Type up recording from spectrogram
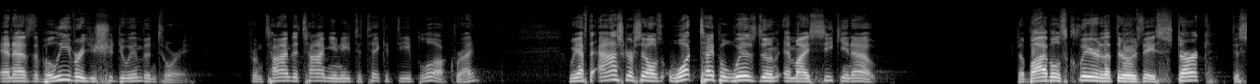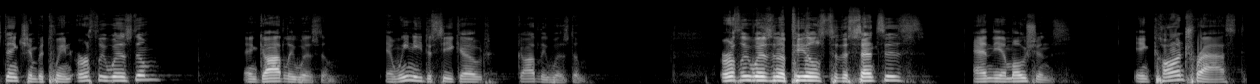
And as the believer, you should do inventory. From time to time, you need to take a deep look, right? We have to ask ourselves, what type of wisdom am I seeking out? The Bible is clear that there is a stark distinction between earthly wisdom and godly wisdom, and we need to seek out godly wisdom. Earthly wisdom appeals to the senses and the emotions. In contrast,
